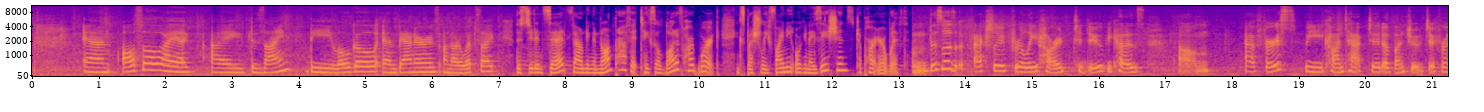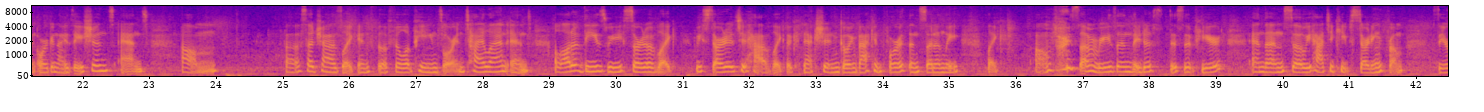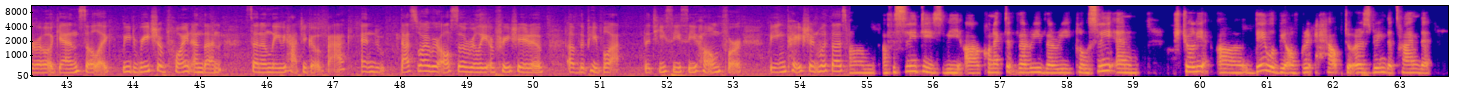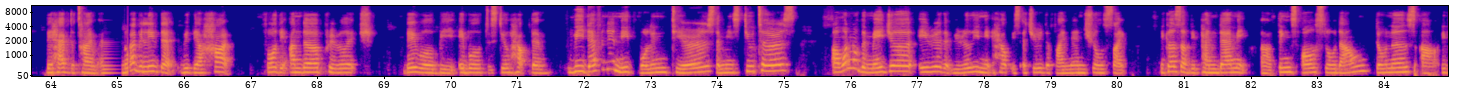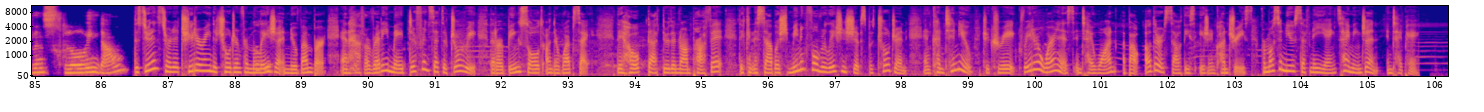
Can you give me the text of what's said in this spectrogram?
And also I I designed the logo and banners on our website. The student said founding a nonprofit takes a lot of hard work, especially finding organizations to partner with. Um, this was actually really hard to do because um, at first we contacted a bunch of different organizations and um, uh, such as like in the Philippines or in Thailand and a lot of these we sort of like we started to have like a connection going back and forth and suddenly like um, for some reason they just disappeared. And then so we had to keep starting from zero again. So like we'd reach a point and then suddenly we had to go back. And that's why we're also really appreciative of the people at the TCC home for being patient with us. Um, our facilities, we are connected very, very closely and surely uh, they will be of great help to us during the time that they have the time. And I believe that with their heart for the underprivileged, they will be able to still help them. We definitely need volunteers, that means tutors. Uh, one of the major area that we really need help is actually the financial side because of the pandemic, uh, things all slow down. Donors are even slowing down. The students started tutoring the children from Malaysia in November and have already made different sets of jewelry that are being sold on their website. They hope that through the nonprofit, they can establish meaningful relationships with children and continue to create greater awareness in Taiwan about other Southeast Asian countries. Formosa News, Stephany Yang, Cai Mingzhen in Taipei.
